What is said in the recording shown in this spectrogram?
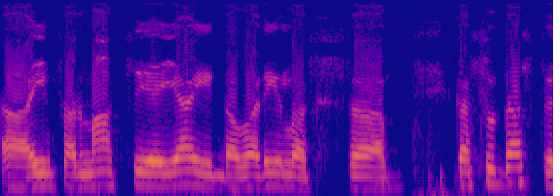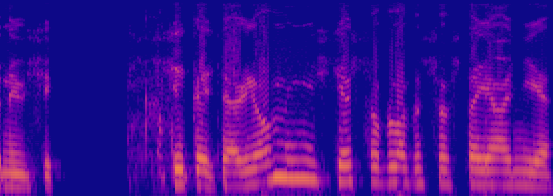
информации я и говорила с государственным секретарем Министерства благосостояния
